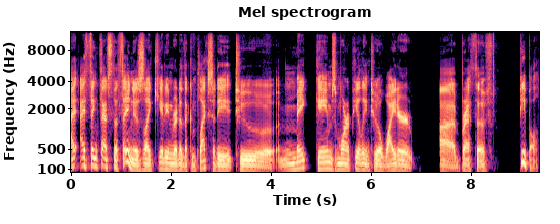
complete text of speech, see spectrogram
I, I think that's the thing is like getting rid of the complexity to make games more appealing to a wider uh, breadth of people.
